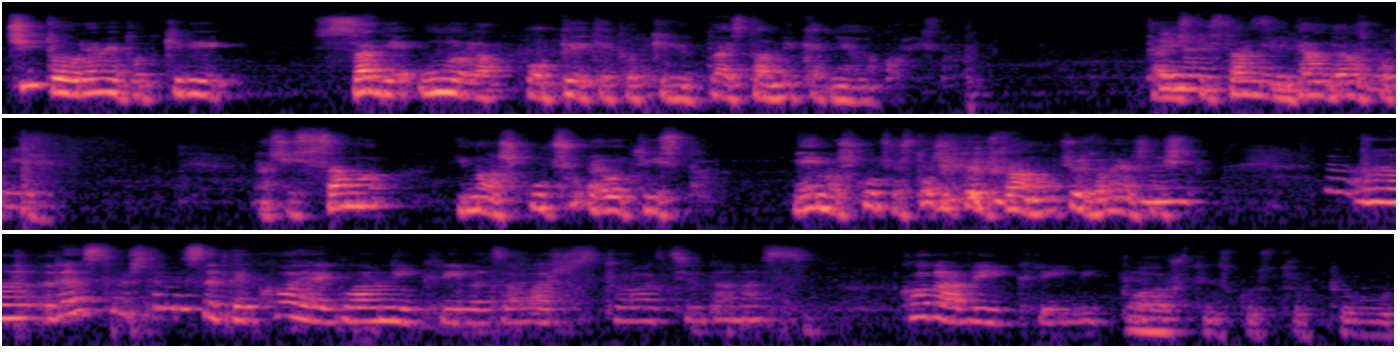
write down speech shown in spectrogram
Čito vrijeme pod kiriju, sad je umrla, opet je pod kiriju. Taj stan nikad nije ona koristila. Taj isti stan je i dan danas pod kiriju. Znači, samo imaš kuću, evo ti isto. Ne imaš kuću, što će tebi stan, ućeš da nemaš ništa. Uh, recite mi, šta mislite, ko je glavni krivac za vašu situaciju danas? Koga vi krivite? Poštinsku strukturu,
